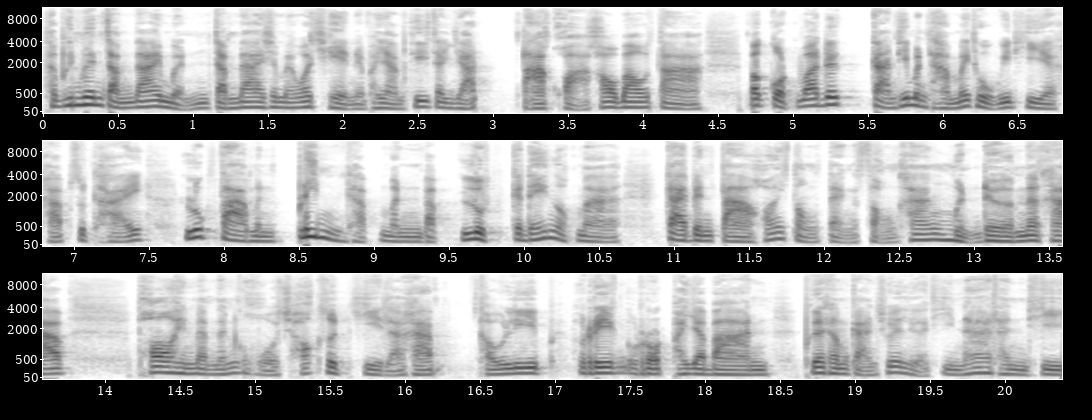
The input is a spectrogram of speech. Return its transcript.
ถ้าเพื่อนๆจำได้เหมือนจำได้ใช่ไหมว่าเชนเนี่ยพยายามที่จะยัดตาขวาเข้าเบ้าตา ปรากฏว่าด้วยการที่มันทำไม่ถูกวิธีครับ สุดท้ายลูกตามันปลิ้นครับ มันแบบหลุดกระเด้งออกมา กลายเป็นตาห้อยต่องแต่งสองข้างเหมือนเดิมนะครับ พอเห็นแบบนั้นโอ้โหช็อกสุดขีดแล้วครับ เขารีบเรียกรถพยาบาล เพื่อทำการช่วยเหลือทีหน่าทันที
